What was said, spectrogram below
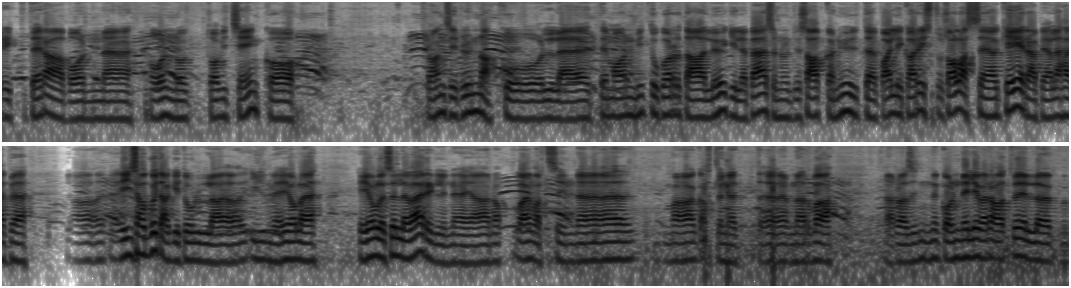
eriti terav on olnud Tovitšenko Transi rünnakul, tema on mitu korda löögile pääsenud ja saab ka nüüd palli karistusalasse ja keerab ja läheb ei saa kuidagi tulla, ilm ei ole, ei ole selle vääriline ja noh, vaevalt siin ma kahtlen, et Narva Narva siin kolm-neli väravat veel lööb.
